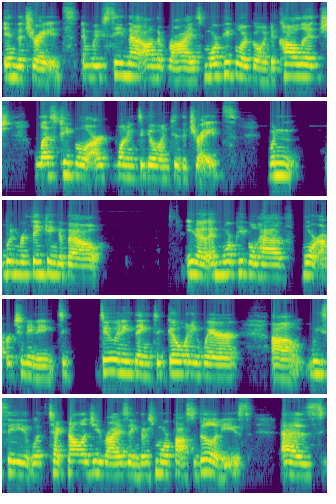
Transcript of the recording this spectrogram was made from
in the trades, and we've seen that on the rise. More people are going to college, less people are wanting to go into the trades. When when we're thinking about you know, and more people have more opportunity to do anything, to go anywhere. Um, we see with technology rising, there's more possibilities. As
